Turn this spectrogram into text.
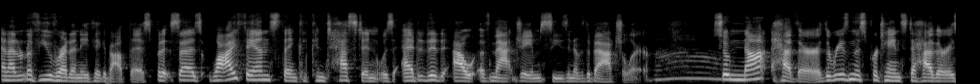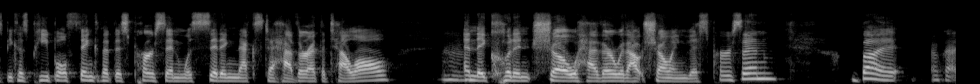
And I don't know if you've read anything about this, but it says why fans think a contestant was edited out of Matt James' season of The Bachelor. Oh. So, not Heather. The reason this pertains to Heather is because people think that this person was sitting next to Heather at the tell all mm-hmm. and they couldn't show Heather without showing this person. But okay.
